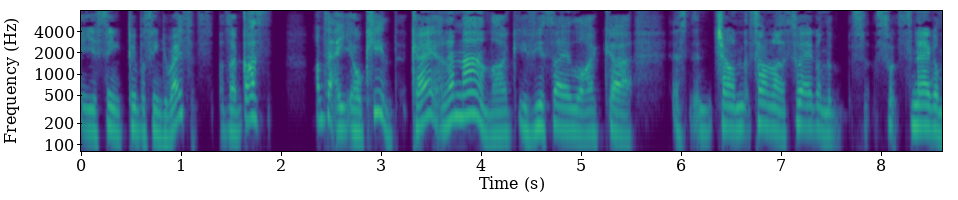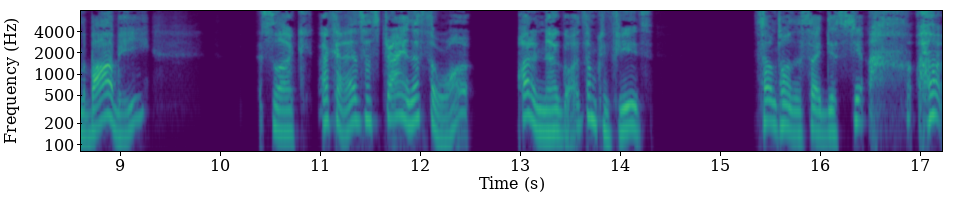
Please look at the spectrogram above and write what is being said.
you think, people think you're racist. I was like, guys, I'm an eight year old kid, okay? I don't know. Like, if you say like, uh, someone like swag on the, snag on the Barbie, it's like, okay, that's Australian, that's all right. I don't know, guys. I'm confused sometimes I say just, yeah,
